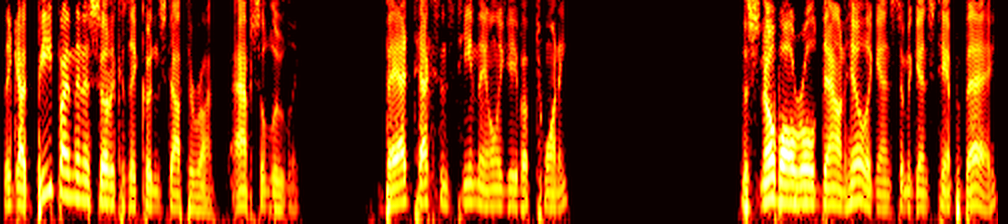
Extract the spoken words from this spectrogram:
They got beat by Minnesota because they couldn't stop the run. Absolutely. Bad Texans team, they only gave up 20. The snowball rolled downhill against them against Tampa Bay.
